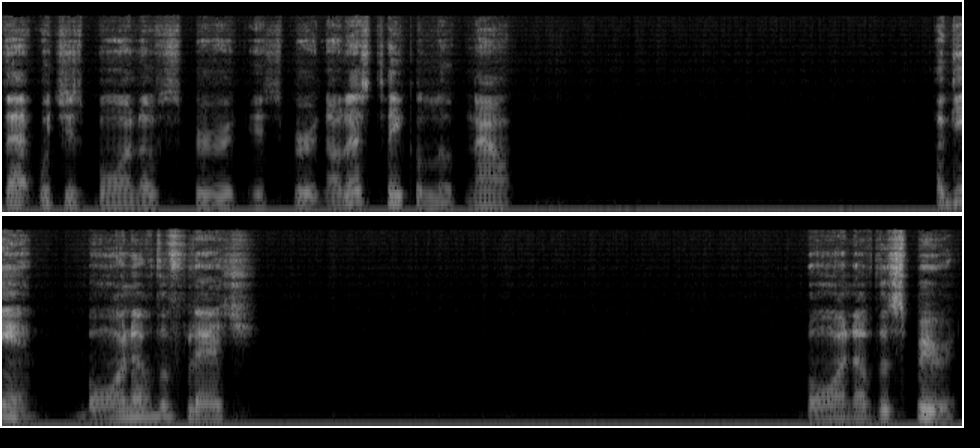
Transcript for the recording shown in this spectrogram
that which is born of spirit is spirit. Now let's take a look. Now, again, born of the flesh, born of the spirit.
